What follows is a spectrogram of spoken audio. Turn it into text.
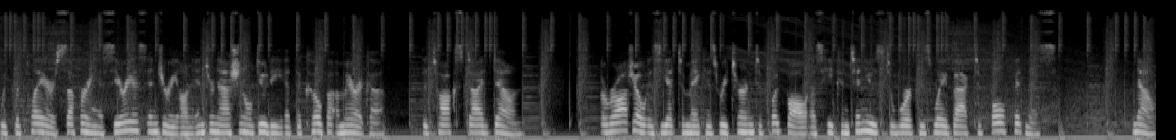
with the player suffering a serious injury on international duty at the Copa America, the talks died down. Araujo is yet to make his return to football as he continues to work his way back to full fitness. Now,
